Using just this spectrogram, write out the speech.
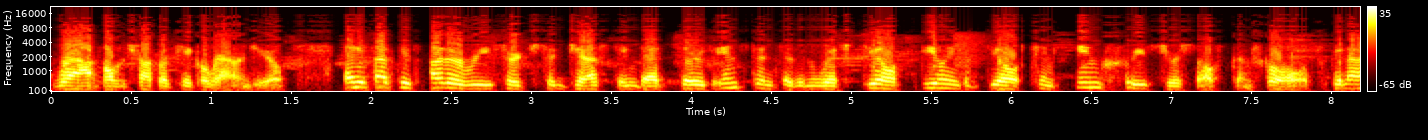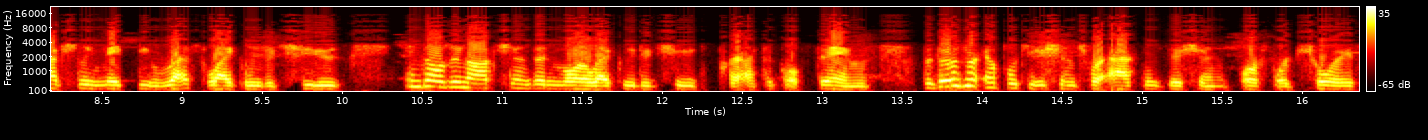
grab all the chocolate cake around you. And in fact, there's other research suggesting that there's instances in which guilt, feelings of guilt can increase your self-control. It can actually make you less likely to choose indulgent options and more likely to choose practical things. But those are implications for acquisition or for choice.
